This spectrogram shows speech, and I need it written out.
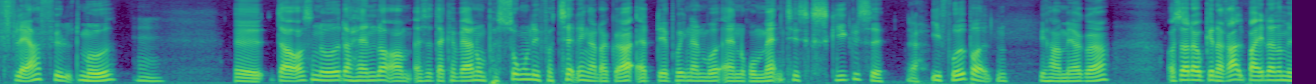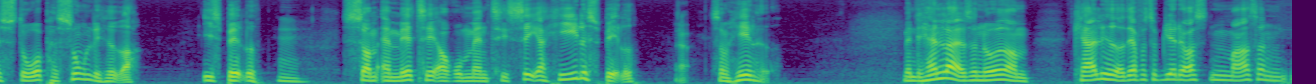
flærfyldt måde. Mm. Øh, der er også noget, der handler om, altså der kan være nogle personlige fortællinger, der gør, at det på en eller anden måde er en romantisk skikkelse Ja. i fodbolden, vi har med at gøre. Og så er der jo generelt bare et eller andet med store personligheder i spillet, Mm. som er med til at romantisere hele spillet Ja. som helhed. Men det handler altså noget om kærlighed, og derfor så bliver det også meget sådan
